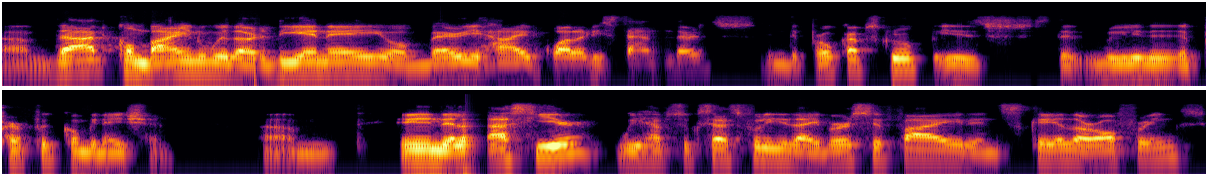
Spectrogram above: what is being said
Um, that combined with our DNA of very high quality standards in the ProCaps group is the, really the perfect combination. Um, in the last year, we have successfully diversified and scaled our offerings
